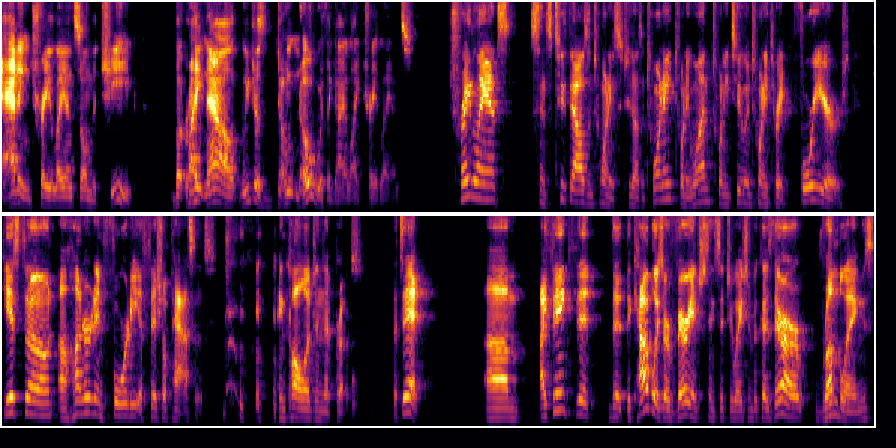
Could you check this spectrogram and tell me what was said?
adding Trey Lance on the cheap. But right now, we just don't know with a guy like Trey Lance. Trey Lance since 2020, so 2020, 21, 22, and 23, four years, he has thrown 140 official passes in college and the pros. That's it. Um, I think that the, the Cowboys are a very interesting situation because there are rumblings,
